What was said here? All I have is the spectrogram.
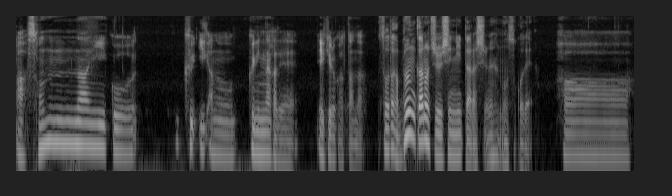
あそんなにこうくいあの国の中で影響力あったんだ。そうだから文化の中心にいたらしいよねもうそこではあ。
